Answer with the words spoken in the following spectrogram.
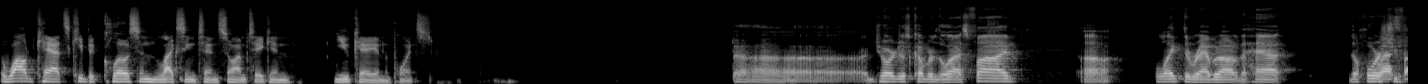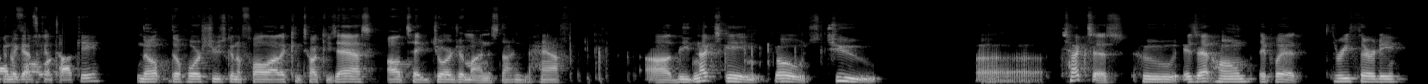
the Wildcats keep it close in Lexington, so I'm taking UK in the points. Uh, Georgia's covered the last five. Uh, like the rabbit out of the hat. The horseshoe's Last five going to against fall. Kentucky. Nope, the horseshoe's going to fall out of Kentucky's ass. I'll take Georgia minus nine and a half. Uh, the next game goes to uh, Texas, who is at home. They play at three thirty.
